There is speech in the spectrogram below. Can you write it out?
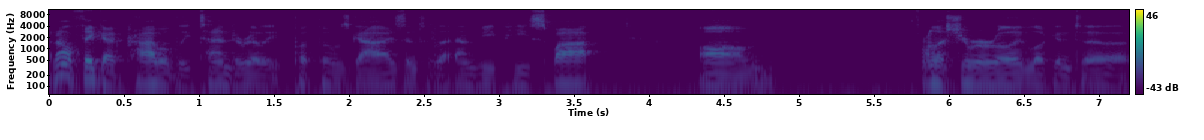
I don't think I'd probably tend to really put those guys into the MVP spot, um, unless you were really looking to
